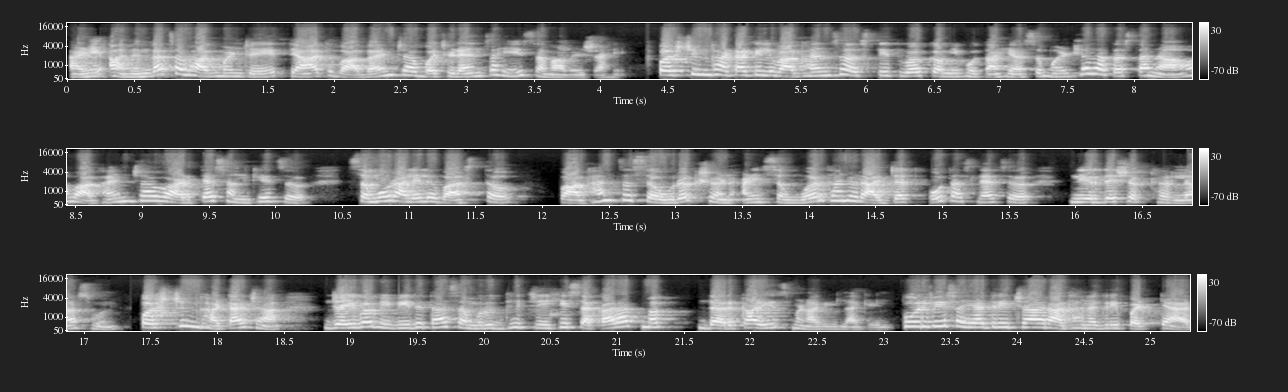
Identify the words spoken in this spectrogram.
आणि आनंदाचा भाग म्हणजे त्यात वाघांच्या बछड्यांचाही समावेश आहे पश्चिम घाटातील वाघांचं अस्तित्व कमी होत आहे असं म्हटलं जात असताना वाघांच्या वाढत्या संख्येचं समोर आलेलं वास्तव वाघांचं संरक्षण आणि संवर्धन राज्यात होत असल्याचं निर्देशक ठरलं असून पश्चिम घाटाच्या जैवविविधता समृद्धीची ही सकारात्मक डरकाळीच म्हणावी लागेल. पूर्वी सह्याद्रीच्या राधानगरी पट्ट्यात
